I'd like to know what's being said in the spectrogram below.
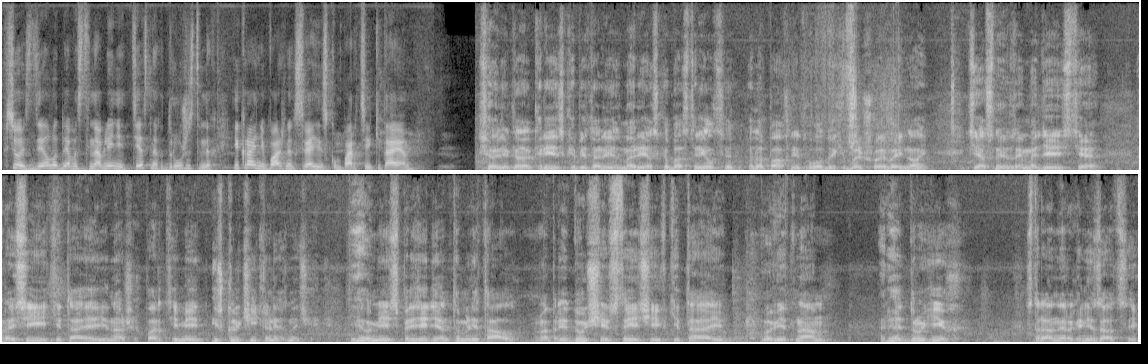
все сделала для восстановления тесных, дружественных и крайне важных связей с Компартией Китая. Сегодня, когда кризис капитализма резко обострился, когда пахнет в воздухе большой войной, тесное взаимодействие России, Китая и наших партий имеет исключительное значение. Я вместе с президентом летал на предыдущие встречи и в Китай, во Вьетнам, ряд других стран и организаций.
